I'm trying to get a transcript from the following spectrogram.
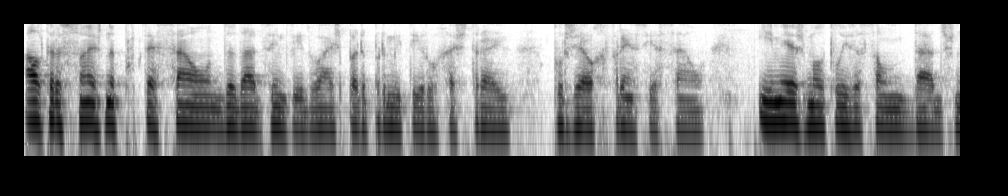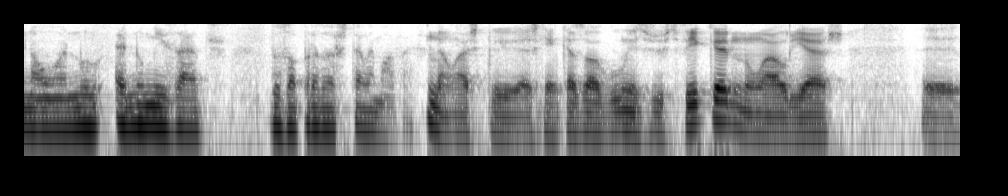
alterações na proteção de dados individuais para permitir o rastreio por georreferenciação e mesmo a utilização de dados não anonimizados dos operadores de telemóveis? Não, acho que, acho que em caso algum isso justifica. Não há, aliás, eh,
